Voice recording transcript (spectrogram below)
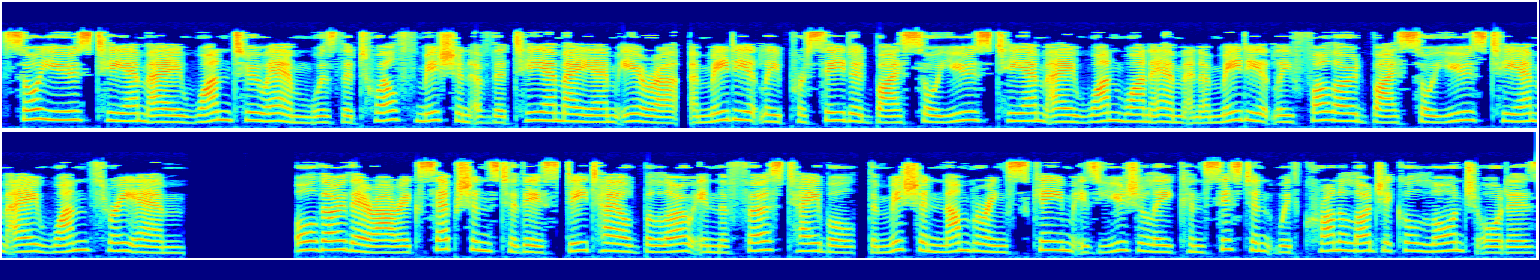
Soyuz TMA-12M was the 12th mission of the TMAM era, immediately preceded by Soyuz TMA-11M and immediately followed by Soyuz TMA-13M. Although there are exceptions to this detailed below in the first table, the mission numbering scheme is usually consistent with chronological launch orders.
